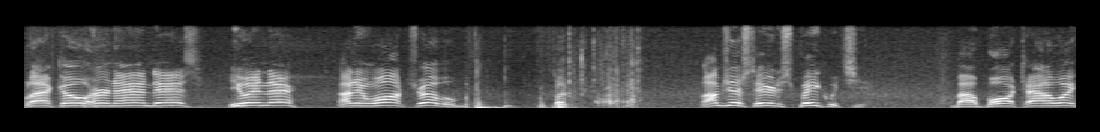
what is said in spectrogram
Flaco Hernandez, you in there? I didn't want trouble, but I'm just here to speak with you. About Boy Calloway.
